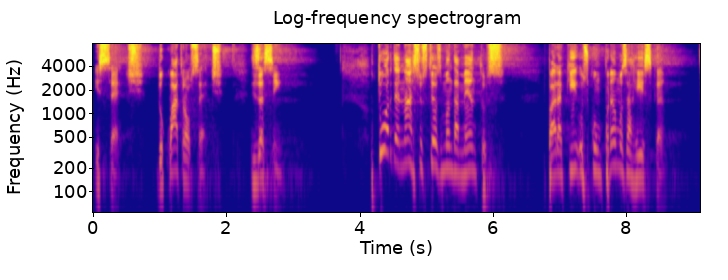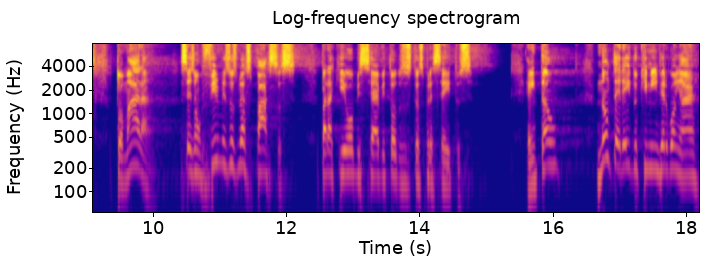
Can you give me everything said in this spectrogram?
e 7 do 4 ao 7. Diz assim: Tu ordenaste os teus mandamentos para que os cumpramos à risca. Tomara sejam firmes os meus passos, para que eu observe todos os teus preceitos. Então, não terei do que me envergonhar,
